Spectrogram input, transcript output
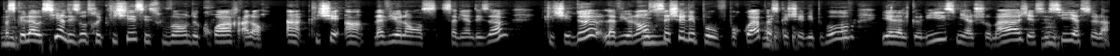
parce mm. que là aussi un des autres clichés c'est souvent de croire alors un cliché 1 la violence ça vient des hommes Cliché 2, la violence, c'est chez les pauvres. Pourquoi? Parce que chez les pauvres, il y a l'alcoolisme, il y a le chômage, il y a ceci, il y a cela.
